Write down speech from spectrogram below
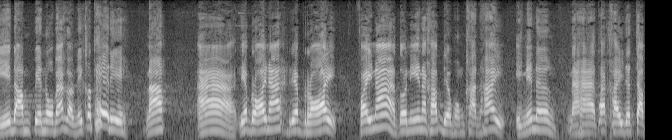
ีดำเปียโนแบ็กแบบนี้ก็เท่ดีนะ อ่า เรียบร้อยนะ เรียบร้อย ไฟหน้าตัวนี้นะครับ เดี๋ยวผมขัดให้อีกนิดนึงนะฮะถ้าใครจะจับ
